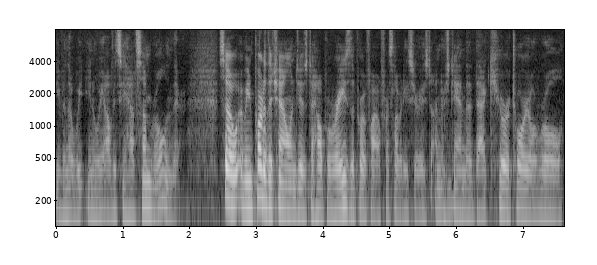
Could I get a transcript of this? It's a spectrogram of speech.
even though we, you know, we obviously have some role in there. So, I mean, part of the challenge is to help raise the profile for Celebrity Series to understand that that curatorial role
